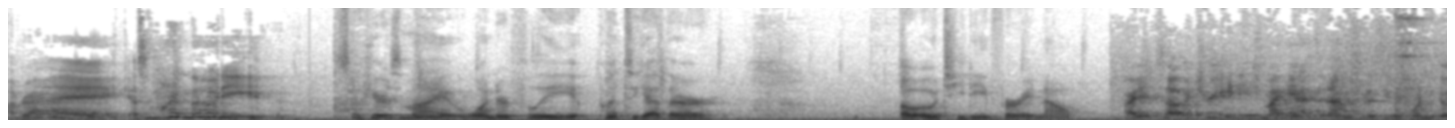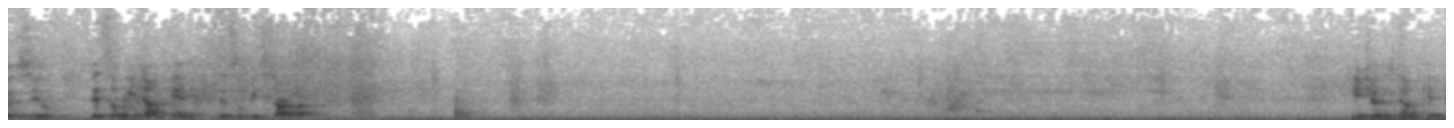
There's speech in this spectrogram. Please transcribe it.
All right, guess I'm wearing the hoodie. So here's my wonderfully put together OOTD for right now. All right, so I have a treat in each of my hands and I'm just gonna see which one he goes to. This will be Dunkin', this will be Starbucks. He chose Dunkin'.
